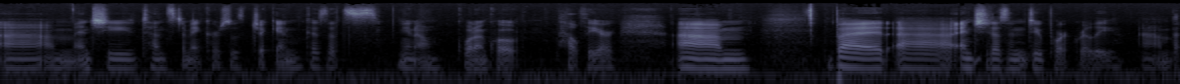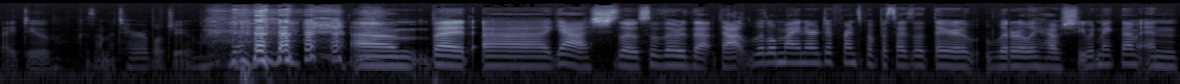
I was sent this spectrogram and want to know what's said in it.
um, and she tends to make hers with chicken because that's you know quote unquote healthier. But uh, and she doesn't do pork really, um, but I do because I'm a terrible Jew. um, but uh, yeah, so so they're that that little minor difference, but besides that, they're literally how she would make them, and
